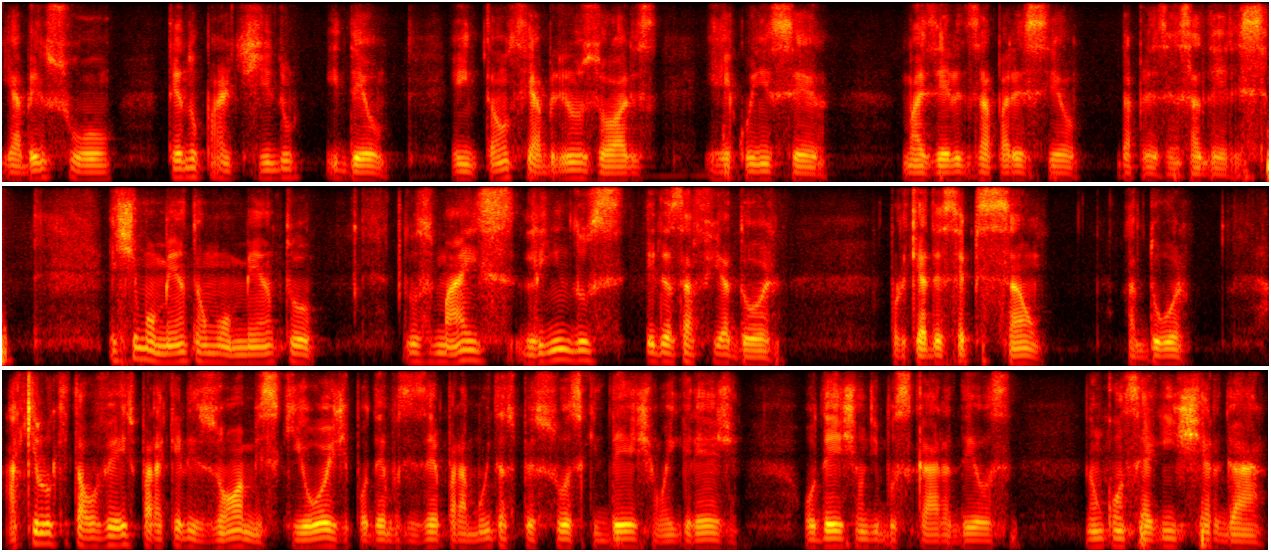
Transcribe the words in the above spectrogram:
e abençoou, tendo partido e deu. Então se abriram os olhos e reconheceram, mas ele desapareceu da presença deles. Este momento é um momento dos mais lindos e desafiador, porque a decepção, a dor, aquilo que talvez para aqueles homens que hoje podemos dizer para muitas pessoas que deixam a igreja ou deixam de buscar a Deus, não conseguem enxergar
